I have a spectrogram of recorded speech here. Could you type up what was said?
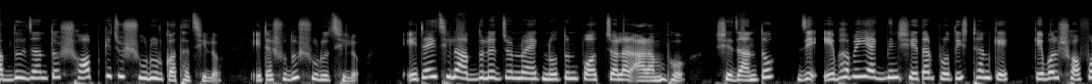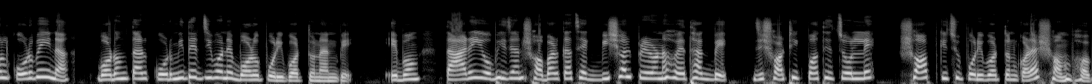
আব্দুল জানত সব কিছু শুরুর কথা ছিল, এটা শুধু শুরু ছিল। এটাই ছিল আব্দুলের জন্য এক নতুন পথ চলার আরম্ভ। সে জানত যে এভাবেই একদিন সে তার প্রতিষ্ঠানকে কেবল সফল করবেই না, বরং তার কর্মীদের জীবনে বড় পরিবর্তন আনবে এবং তার এই অভিযান সবার কাছে এক বিশাল প্রেরণা হয়ে থাকবে যে সঠিক পথে চললে সব কিছু পরিবর্তন করা সম্ভব।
